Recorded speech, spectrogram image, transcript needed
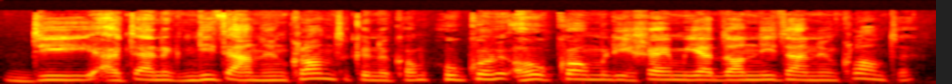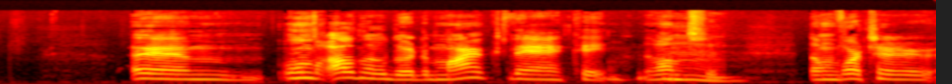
die uiteindelijk niet aan hun klanten kunnen komen. Hoe, hoe komen die gremia dan niet aan hun klanten? Um, onder andere door de marktwerking. Want hmm. dan wordt er...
